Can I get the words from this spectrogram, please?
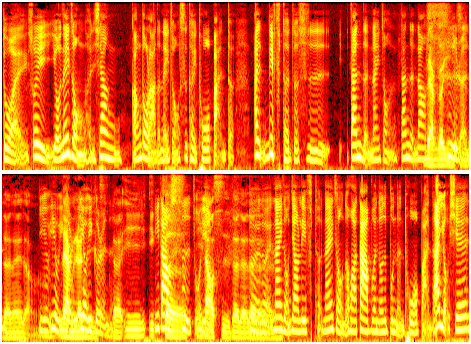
对，所以有那种很像港斗拉的那种是可以拖板的，哎、l i f t 的是单人那一种，单人到两个四人，的那种，也有也有一个人人也有一个人的。对，一一一到四左右。一到四，对对对对。那一种叫 lift，那一种的话，大部分都是不能拖板的，啊，有些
